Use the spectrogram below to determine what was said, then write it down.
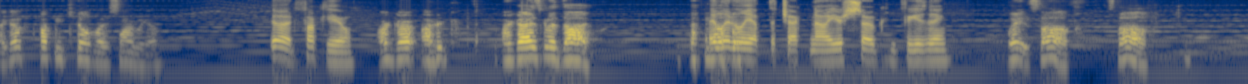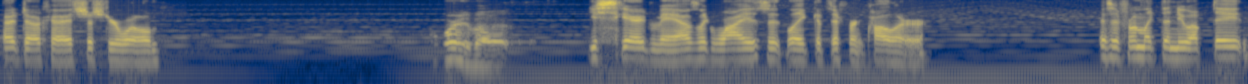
I got fucking killed by a slime again. Good, fuck you. Our our our guy's gonna die. I literally have to check now. You're so confusing. Wait, stop, stop. Uh, Okay, it's just your world. Don't worry about it. You scared me. I was like, why is it like a different color? Is it from like the new update?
